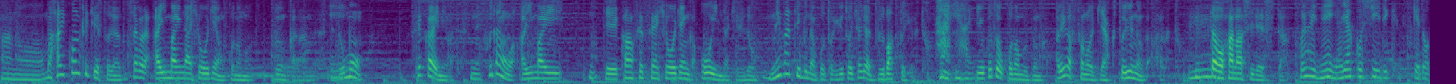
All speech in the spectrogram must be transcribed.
あの、まあ、ハイコンテキストではどちらかと曖昧な表現を好む文化なんですけども、えー、世界にはですね普段は曖昧で間接性表現が多いんだけれどネガティブなことを言うときはズバッと言うと、はいはい、いうことを好む文化。あるいはその逆というのがあると。いったお話でした。これはねややこしいですけど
